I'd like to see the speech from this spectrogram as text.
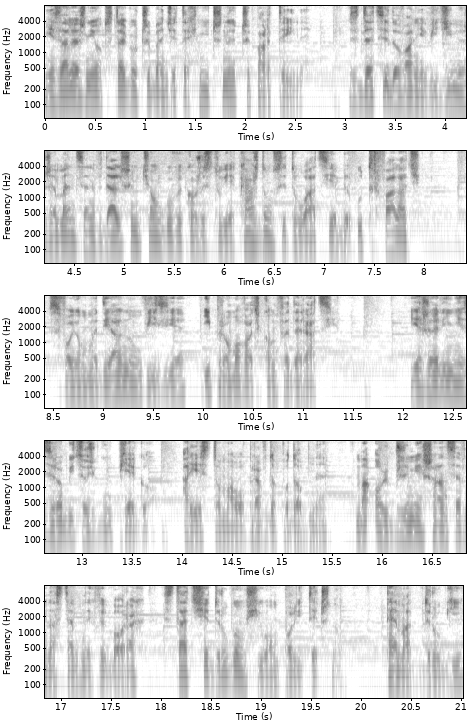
niezależnie od tego, czy będzie techniczny czy partyjny. Zdecydowanie widzimy, że Mencen w dalszym ciągu wykorzystuje każdą sytuację, by utrwalać swoją medialną wizję i promować konfederację. Jeżeli nie zrobi coś głupiego, a jest to mało prawdopodobne, ma olbrzymie szanse w następnych wyborach stać się drugą siłą polityczną. Temat drugi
